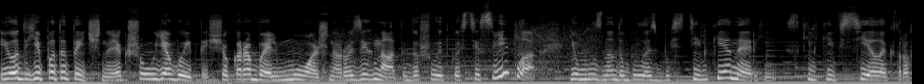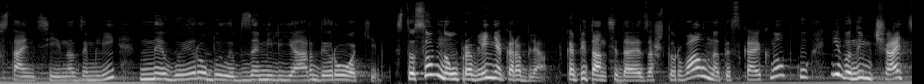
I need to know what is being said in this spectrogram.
І от гіпотетично, якщо уявити, що корабель можна розігнати до швидкості світла, йому знадобилось би стільки енергії, скільки всі електростанції на землі не виробили б за мільярди років. Стосовно управління корабля, капітан сідає за штурвал, натискає кнопку, і вони мчать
